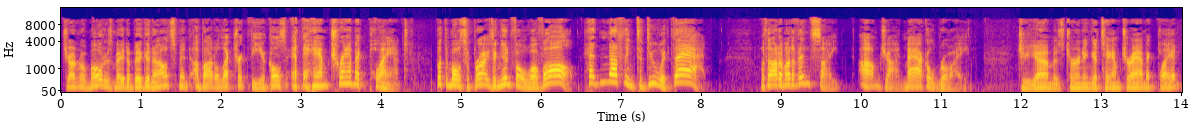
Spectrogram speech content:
General Motors made a big announcement about electric vehicles at the Hamtramck plant. But the most surprising info of all had nothing to do with that. With Automotive Insight, I'm John McElroy. GM is turning its Hamtramck plant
